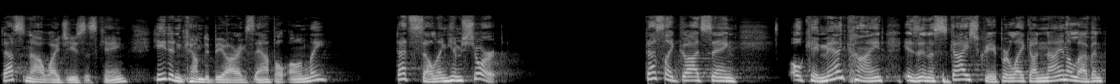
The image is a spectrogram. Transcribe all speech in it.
That's not why Jesus came. He didn't come to be our example only. That's selling him short. That's like God saying, Okay, mankind is in a skyscraper like on 9-11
